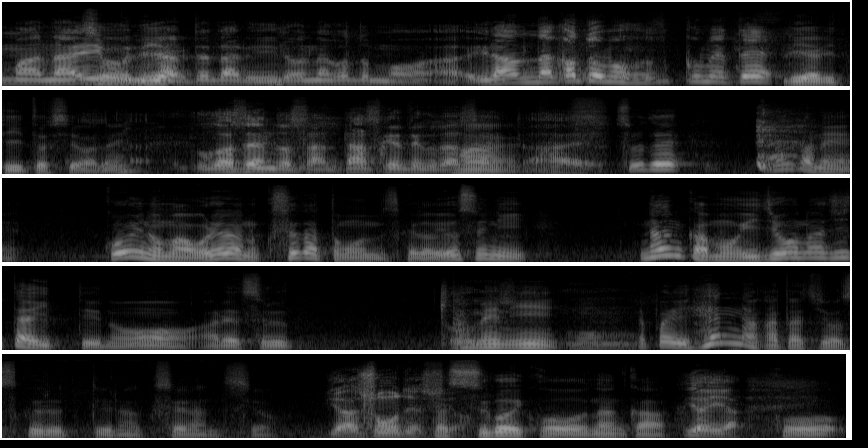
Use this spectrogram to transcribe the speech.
まあナイーブになってたりいろんなこともあいろんなことも含めてリアリティとしてはね。ご先祖さん助けてくださいと、はい。それでなんかねこういうのまあ俺らの癖だと思うんですけど要するになんかもう異常な事態っていうのをあれするために、うん。やっぱり変な形を作るっていうのは癖なんですよ。いやそうですよ。すごいこうなんかいやいやこ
